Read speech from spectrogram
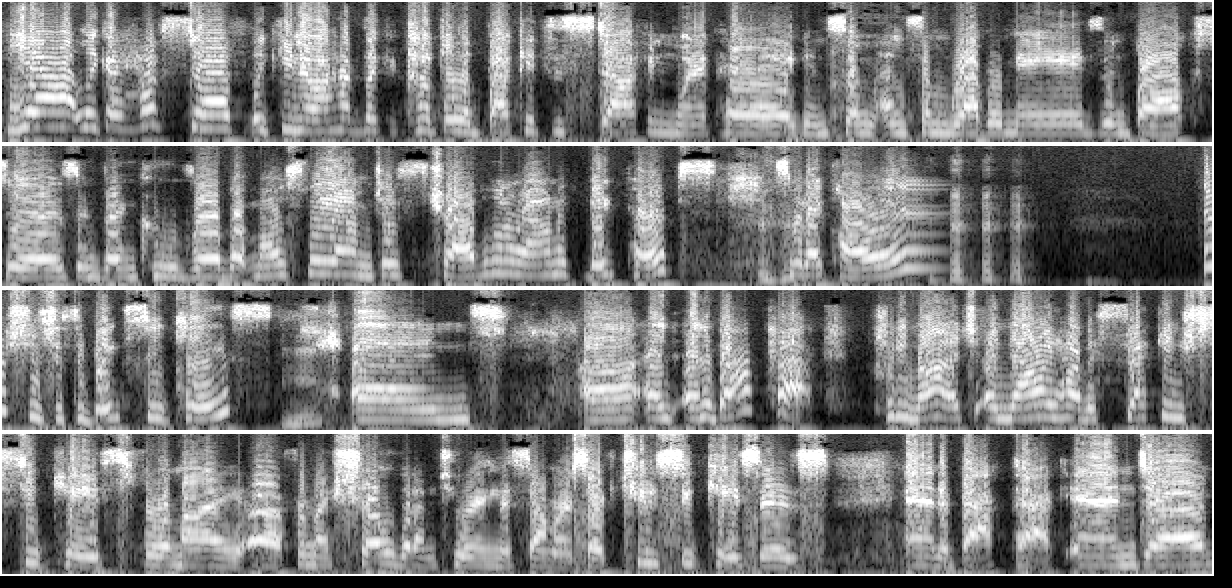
Yeah, like I have stuff, like you know, I have like a couple of buckets of stuff in Winnipeg and some and some Rubbermaids and boxes in Vancouver, but mostly I'm just traveling around with big perps. That's what I call it. It's just a big suitcase and uh, and and a backpack, pretty much. And now I have a second suitcase for my uh, for my show that I'm touring this summer. So I have two suitcases and a backpack. And uh,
